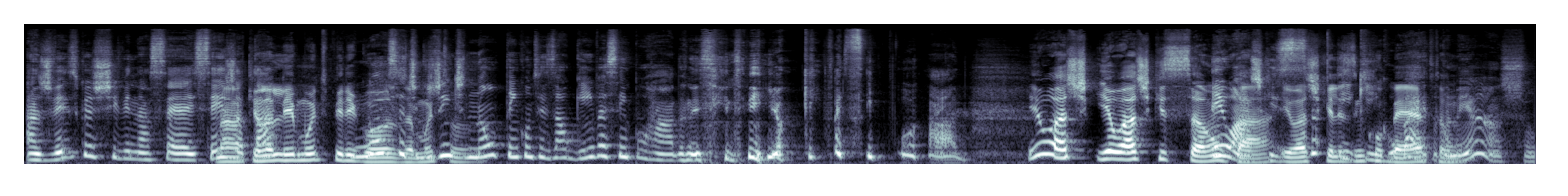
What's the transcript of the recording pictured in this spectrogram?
às vezes que eu estive na Sé às seis Não, da aquilo tarde. ali é muito perigoso. Nossa, é tipo, muito... gente, não tem condições. Alguém vai ser empurrado nesse trilho. Alguém vai ser empurrado. Eu acho, eu acho que são, eu tá? acho que eu acho que eles encobertam. também acho.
